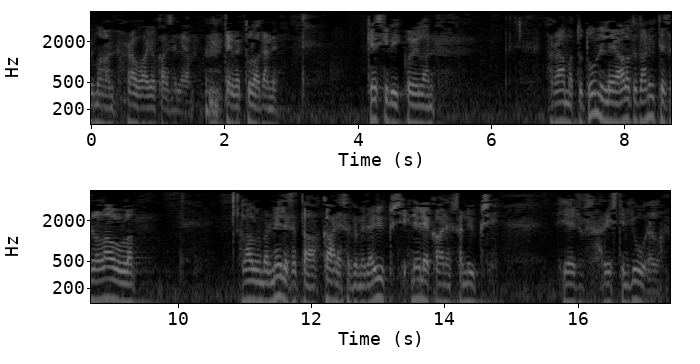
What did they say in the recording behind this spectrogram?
Jumalan rauhaa jokaiselle ja tervetuloa tänne keskiviikkoillan raamattu tunnille ja aloitetaan yhteisellä laululla laulu numero 481, 481, Jeesus ristin juurella.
